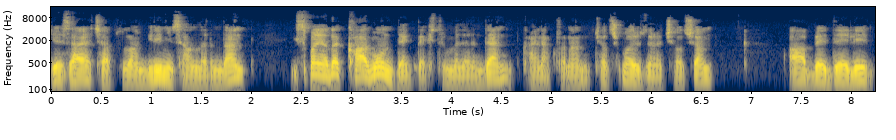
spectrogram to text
Cezaya çarpılan bilim insanlarından İspanya'da karbon denkleştirmelerinden kaynaklanan çalışmalar üzerine çalışan ABD'li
